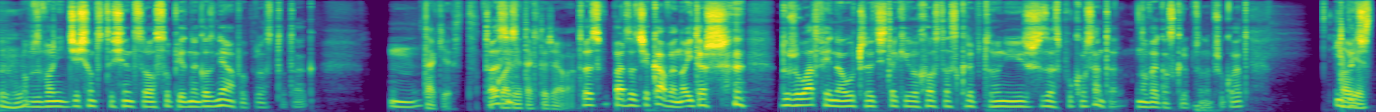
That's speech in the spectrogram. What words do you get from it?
Mhm. obdzwonić 10 tysięcy osób jednego dnia po prostu, tak? Mm. Tak jest. To jest- Dokładnie tak to działa. To jest bardzo ciekawe. No i też dużo łatwiej nauczyć takiego hosta skryptu niż zespół call center, nowego skryptu na przykład. I To być- jest,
